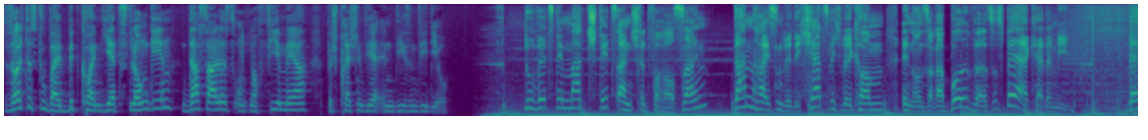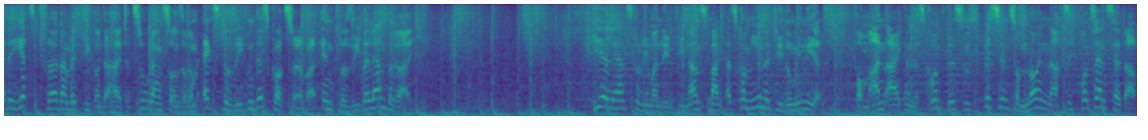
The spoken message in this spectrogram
Solltest du bei Bitcoin jetzt long gehen? Das alles und noch viel mehr besprechen wir in diesem Video. Du willst dem Markt stets einen Schritt voraus sein? Dann heißen wir dich herzlich willkommen in unserer Bull vs. Bear Academy. Werde jetzt Fördermitglied und erhalte Zugang zu unserem exklusiven Discord-Server inklusive Lernbereich. Hier lernst du, wie man den Finanzmarkt als Community dominiert. Vom Aneignen des Grundwissens bis hin zum 89% Setup.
